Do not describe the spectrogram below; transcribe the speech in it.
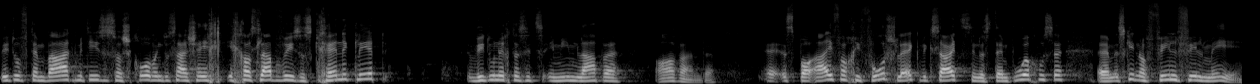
wie du auf dem Weg mit Jesus kannst kommen, wenn du sagst, hey, ich, ich habe das Leben von Jesus kennengelernt, wie du ich das jetzt in meinem Leben anwenden? Äh, ein paar einfache Vorschläge, wie gesagt, sind aus dem Buch raus. Ähm, es gibt noch viel, viel mehr.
